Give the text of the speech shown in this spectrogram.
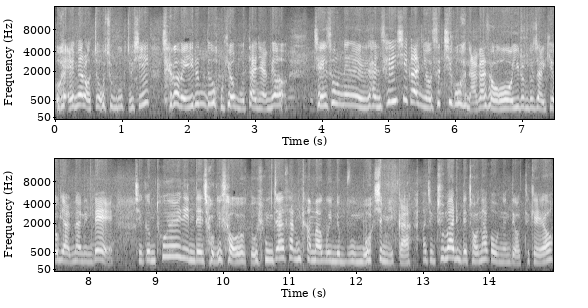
ML 어쩌고 중국 주식? 제가 왜 이름도 기억 못하냐면 제 손을 한 3시간여 스치고 나가서 이름도 잘 기억이 안 나는데 지금 토요일인데 저기서 또 용자 상담하고 있는 분 무엇입니까? 아, 지금 주말인데 전화가 오는데 어떻게 해요?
